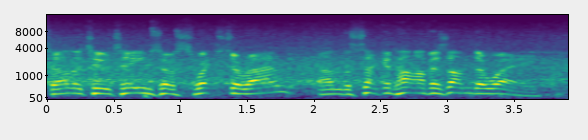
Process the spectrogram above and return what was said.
So the two teams have switched around and the second half is underway.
